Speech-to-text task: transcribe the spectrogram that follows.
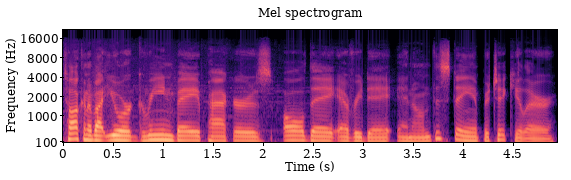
talking about your Green Bay Packers all day every day and on this day in particular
